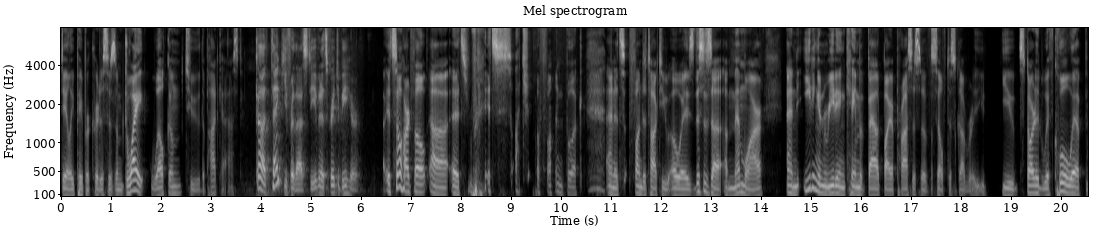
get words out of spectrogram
daily paper criticism. Dwight, welcome to the podcast. God, thank you for that, Steve, and it's great to be here. It's so heartfelt. Uh, it's it's such a fun book, and it's fun to talk to you always. This is a, a memoir, and eating and reading came about by a process of self discovery. You, you started with Cool Whip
